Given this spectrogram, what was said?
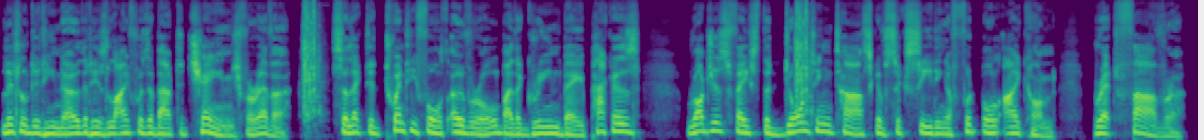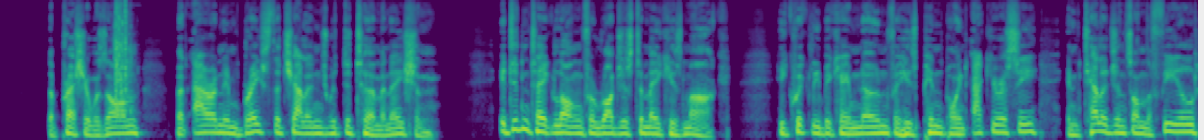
Little did he know that his life was about to change forever. Selected 24th overall by the Green Bay Packers, Rodgers faced the daunting task of succeeding a football icon, Brett Favre. The pressure was on, but Aaron embraced the challenge with determination. It didn't take long for Rodgers to make his mark. He quickly became known for his pinpoint accuracy, intelligence on the field,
